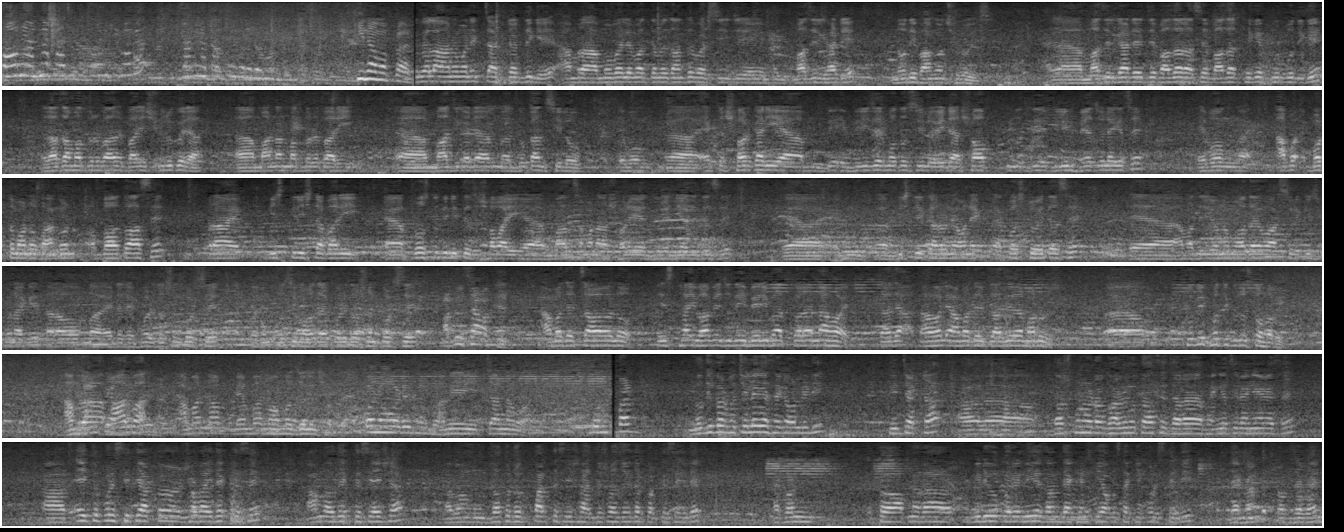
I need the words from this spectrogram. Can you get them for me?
তখন আমরা সাহায্য করেন কীভাবে? জানি না তাড়াতাড়ি করে দেবো। কি নাম আপনার? বেলা আনুমানিক চারটার দিকে আমরা মোবাইলের মাধ্যমে জানতে পারছি যে মাঝির ঘাটে নদী ভাঙন শুরু হয়েছে। মাঝির ঘাটের যে বাজার আছে বাজার থেকে পূর্ব দিকে রাজা মাদবরের বাড়ি শুরু করে মান্নান মাদবরের বাড়ি মাঝিঘাটে দোকান ছিল এবং একটা সরকারি ব্রিজের মতো ছিল। এটা সব দিয়ে বিলীন হয়ে চলে গেছে। এবং বর্তমানও ভাঙন অব্যাহত আছে। প্রায় বিশ তিরিশটা বাড়ি প্রস্তুতি নিতেছে সবাই মাল সামানা সরে দূরে নিয়ে যেতেছে। এবং বৃষ্টির কারণে অনেক কষ্ট হইতেছে। আমাদের ইয়নো মহোদয়ও আসছিল কিছুক্ষণ আগে তারাও এটাকে পরিদর্শন করছে এবং ওসি মহোদয় পরিদর্শন করছে। আমাদের চাওয়া হলো স্থায়ীভাবে যদি বেরিবাদ করা না হয় তাহলে তাহলে আমাদের জাজিরা মানুষ খুবই ক্ষতিগ্রস্ত হবে। আমরা বারবার আমার নাম মেম্বার মোহাম্মদ জলিল সরকার। কোন ওয়ার্ডের আমি চার নম্বর কোন পার্ট? নদী গর্ভ চলে গেছে অলরেডি তিন চারটা। আর দশ পনেরোটা ঘরের মতো আছে যারা ভেঙে চিরা নিয়ে গেছে। আর এই তো পরিস্থিতি তো সবাই দেখতেছে আমরাও দেখতেছি এইসা এবং যতটুকু পারতেছি সাহায্য সহযোগিতা করতেছি এদের। এখন তো আপনারা ভিডিও করে নিয়ে যান দেখেন কি অবস্থা কি পরিস্থিতি। দেখান সব জায়গায়।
